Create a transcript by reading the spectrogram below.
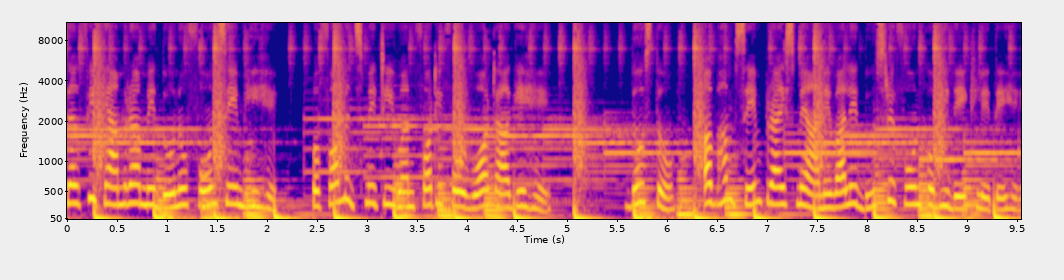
सेल्फी कैमरा में दोनों फ़ोन सेम ही है। परफॉर्मेंस में T one forty four watt आगे है। दोस्तों, अब हम सेम प्राइस में आने वाले दूसरे फ़ोन को भी देख लेते हैं।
